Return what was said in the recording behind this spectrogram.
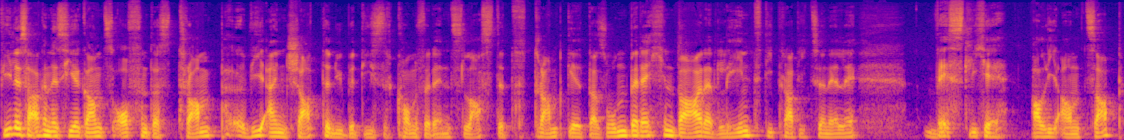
Viele sagen es hier ganz offen, dass Trump äh, wie ein Schatten über dieser Konferenz lastet. Trump gilt als unberechenbar, er lehnt die traditionelle westliche Allianz ab.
